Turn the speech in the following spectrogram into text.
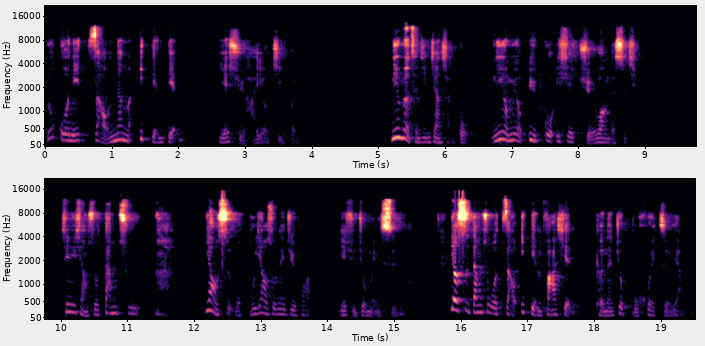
如果你早那么一点点，也许还有机会。你有没有曾经这样想过？你有没有遇过一些绝望的事情？心里想说，当初，要是我不要说那句话，也许就没事了。要是当初我早一点发现，可能就不会这样了。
